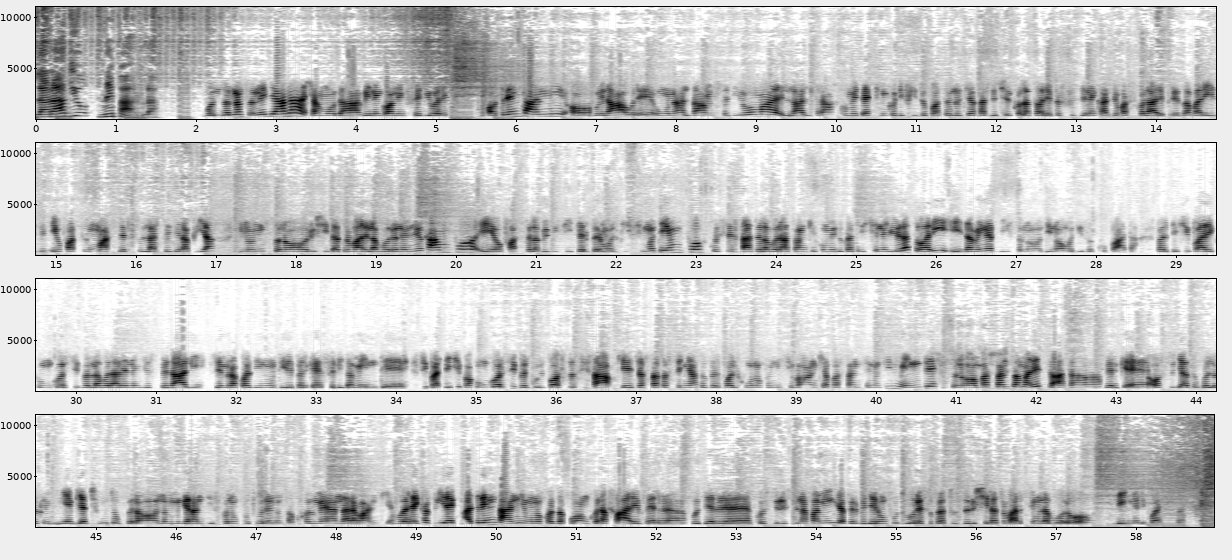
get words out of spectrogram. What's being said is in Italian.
La radio ne parla. Buongiorno, sono Eliana, siamo da Venegono Inferiore. Ho 30 anni, ho due lauree, una al DAMS di Roma e l'altra come tecnico di fisiopatologia cardiocircolatoria e perfusione cardiovascolare presa a Varese e ho fatto un master sull'arteterapia non sono riuscita a trovare lavoro nel mio campo e ho fatto la babysitter per moltissimo tempo. Quest'estate ho lavorato anche come educatrice negli oratori e da venerdì sono di nuovo disoccupata. Partecipare ai concorsi per lavorare negli ospedali sembra quasi inutile perché solitamente si partecipa a concorsi per cui il posto si sa che è già stato assegnato per qualcuno, quindi si va anche abbastanza inutilmente. Sono abbastanza amareggiata perché ho studiato quello che mi è piaciuto, però non mi garantiscono un futuro non so come andare avanti. Vorrei capire a 30 anni uno cosa può ancora fare per eh, poter eh, costruirsi una famiglia, per vedere un futuro e soprattutto riuscire a trovarsi un lavoro degno di questo.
